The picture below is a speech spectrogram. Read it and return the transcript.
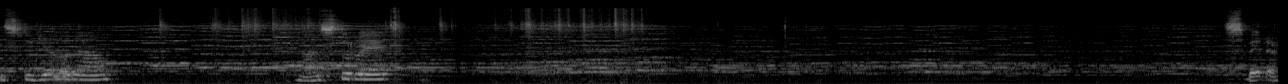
It's too yellow now. Now it's too red it's better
